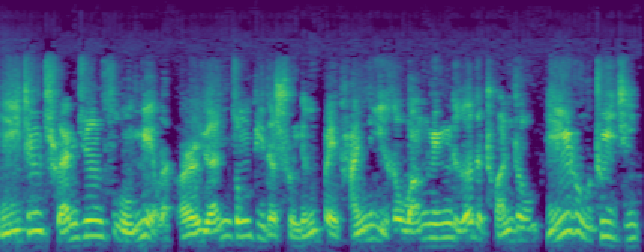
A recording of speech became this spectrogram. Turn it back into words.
已经全军覆灭了，而元宗帝的水营被谭毅和王明德的船舟一路追击，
